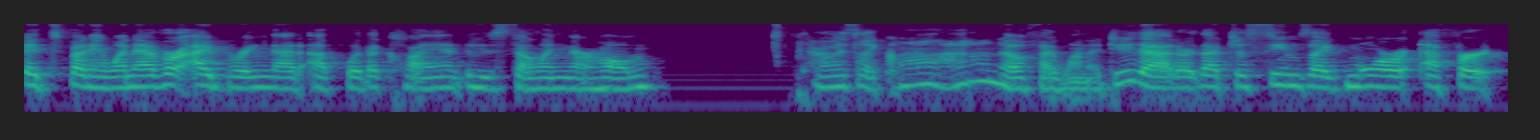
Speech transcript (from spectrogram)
it's funny whenever I bring that up with a client who's selling their home, they're always like, well, I don't know if I want to do that, or that just seems like more effort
